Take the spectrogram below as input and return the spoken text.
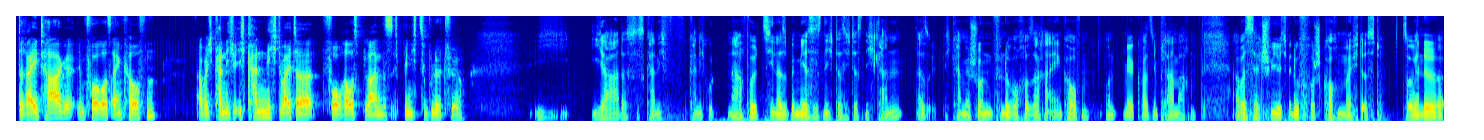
drei Tage im Voraus einkaufen, aber ich kann nicht, ich kann nicht weiter vorausplanen, das ich bin ich zu blöd für. Ja, das, das kann ich kann ich gut nachvollziehen. Also bei mir ist es nicht, dass ich das nicht kann. Also ich kann mir schon für eine Woche Sachen einkaufen und mir quasi einen Plan machen. Aber es ist halt schwierig, wenn du frisch kochen möchtest. So, wenn du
